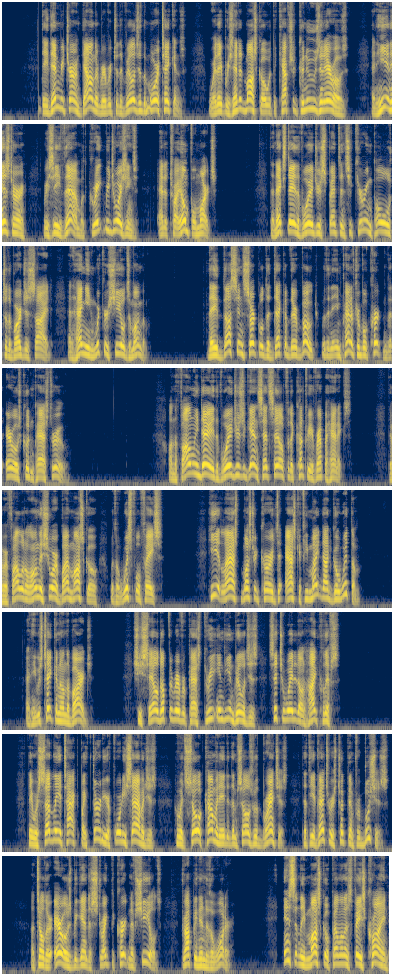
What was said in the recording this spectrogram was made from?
They then returned down the river to the village of the Moritacans, where they presented Mosco with the captured canoes and arrows, and he in his turn received them with great rejoicings and a triumphal march. The next day the voyagers spent in securing poles to the barge's side and hanging wicker shields among them. They thus encircled the deck of their boat with an impenetrable curtain that arrows couldn't pass through. On the following day, the voyagers again set sail for the country of Rappahannocks. They were followed along the shore by Mosco with a wistful face. He at last mustered courage to ask if he might not go with them, and he was taken on the barge. She sailed up the river past three Indian villages situated on high cliffs. They were suddenly attacked by thirty or forty savages who had so accommodated themselves with branches that the adventurers took them for bushes until their arrows began to strike the curtain of shields, dropping into the water. Instantly Mosco fell on his face, crying,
